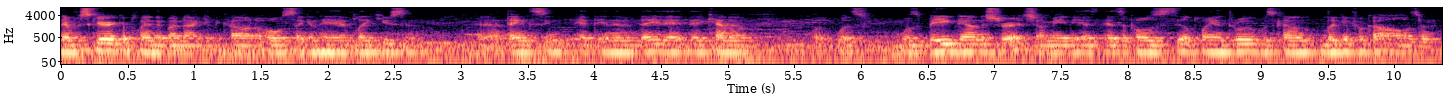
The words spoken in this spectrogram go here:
never scared complaining about not getting called. The whole second half, Lake Houston, and I think at the end of the day, that they kind of was was big down the stretch. I mean, as, as opposed to still playing through it, was kind of looking for calls and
